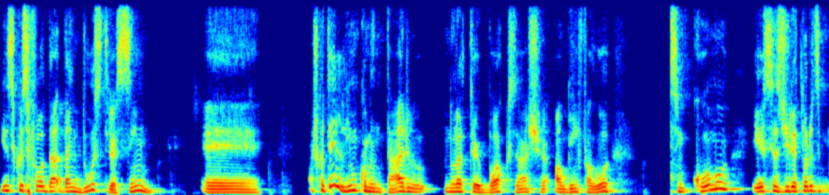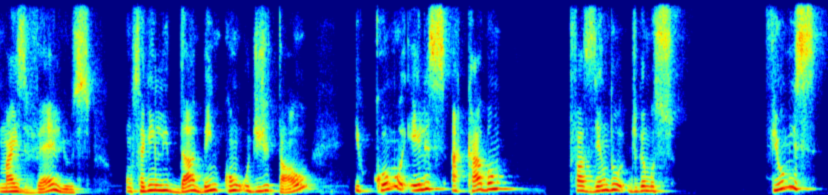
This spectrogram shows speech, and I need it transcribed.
isso que você falou da, da indústria, assim, é, acho que eu até li um comentário no Letterboxd, acho, alguém falou, assim, como esses diretores mais velhos conseguem lidar bem com o digital e como eles acabam fazendo, digamos, filmes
